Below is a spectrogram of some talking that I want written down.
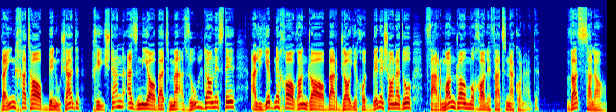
و این خطاب بنوشد خیشتن از نیابت معزول دانسته علی ابن خاقان را بر جای خود بنشاند و فرمان را مخالفت نکند و سلام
